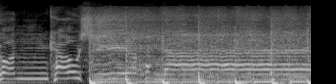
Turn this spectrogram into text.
คนเขาเชียร์พวกนาย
